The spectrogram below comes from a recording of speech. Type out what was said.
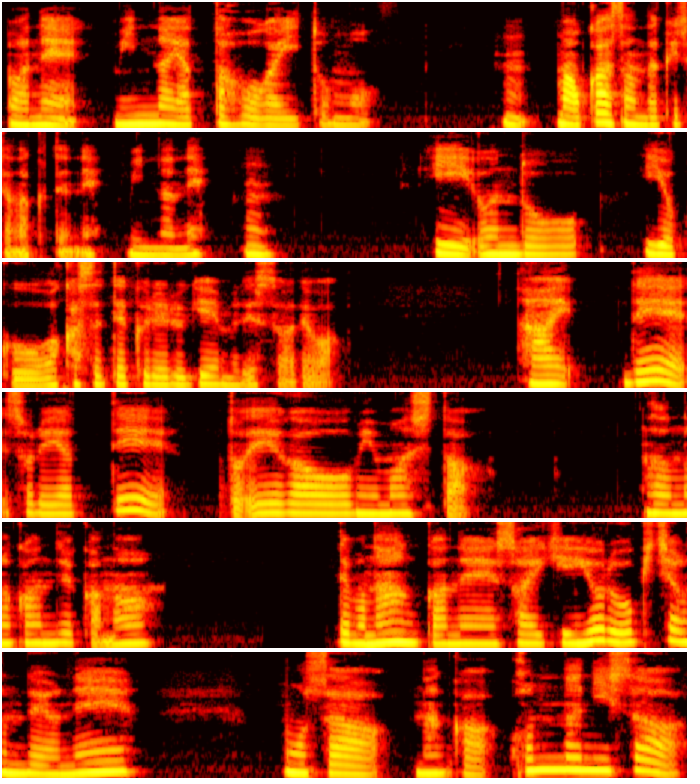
はね、みんなやった方がいいと思う。うん。まあお母さんだけじゃなくてね、みんなね。うん。いい運動意欲を沸かせてくれるゲームです、あれは。はい。で、それやって、あと映画を見ました。そんな感じかな。でもなんかね、最近夜起きちゃうんだよね。もうさ、なんかこんなにさ、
